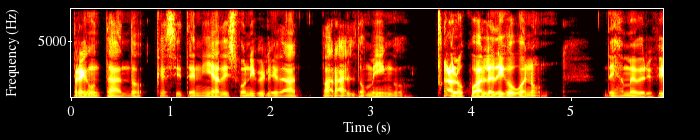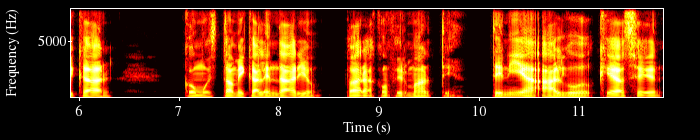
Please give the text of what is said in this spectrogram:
preguntando que si tenía disponibilidad para el domingo. A lo cual le digo, bueno, déjame verificar cómo está mi calendario para confirmarte. Tenía algo que hacer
